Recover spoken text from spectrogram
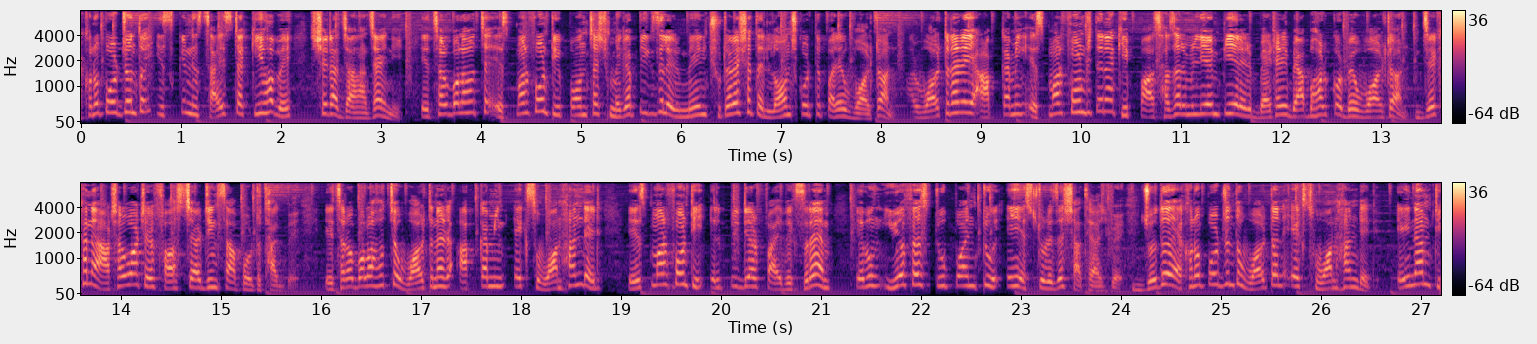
এখনও পর্যন্ত স্ক্রিন সাইজটা কি হবে সেটা জানা যায়নি। এছাড়া বলা হচ্ছে স্মার্টফোনটি পঞ্চাশ মেগাপিক্সেলের মেইন শুটারের সাথে লঞ্চ করতে পারে ওয়ালটন আর ওয়ালটনের এই আপকামিং স্মার্টফোনটিতে নাকি পাঁচ হাজার মিলিয়ন মিলিয়ামপিয়ারের ব্যাটারি ব্যবহার করবে ওয়ালটন যেখানে আঠারো ওয়াটের ফাস্ট চার্জিং সাপোর্টও থাকবে। এছাড়াও বলা হচ্ছে ওয়ালটনের আপকামিং এক্স ওয়ান হান্ড্রেড স্মার্টফোনটি এলপিডিআর ফাইভ এক্স র্যাম এবং ইউএফএস টু পয়েন্ট টু এই স্টোরেজের সাথে আসবে। যদিও এখনও পর্যন্ত ওয়ালটন এক্স ওয়ান হান্ড্রেড এই নামটি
